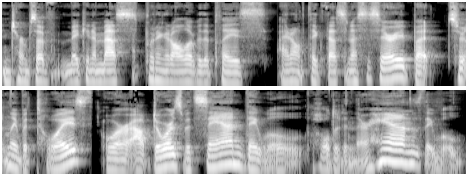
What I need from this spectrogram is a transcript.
in terms of making a mess, putting it all over the place. I don't think that's necessary, but certainly with toys or outdoors with sand, they will hold it in their hands. They will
